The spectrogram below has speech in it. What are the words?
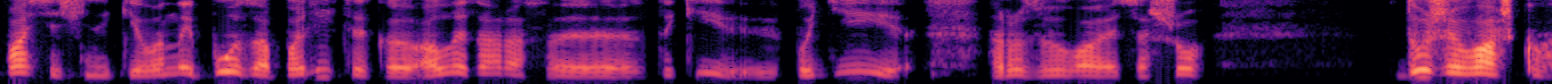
пасічники вони поза політикою, але зараз е, такі події розвиваються, що дуже важко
